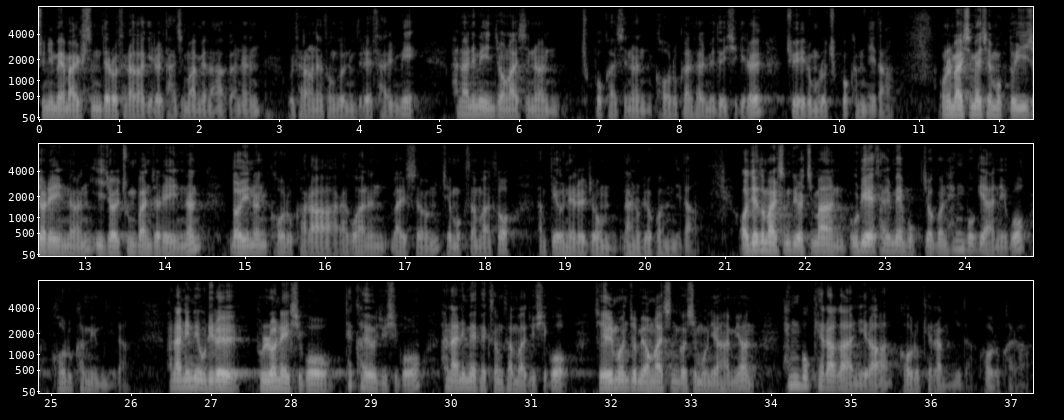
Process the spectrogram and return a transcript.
주님의 말씀대로 살아가기를 다짐하며 나아가는 우리 사랑하는 성도님들의 삶이 하나님이 인정하시는 축복하시는 거룩한 삶이 되시기를 주의 이름으로 축복합니다. 오늘 말씀의 제목도 2절에 있는 2절 중반절에 있는 너희는 거룩하라라고 하는 말씀 제목 삼아서 함께 은혜를 좀 나누려고 합니다. 어제도 말씀드렸지만 우리의 삶의 목적은 행복이 아니고 거룩함입니다. 하나님이 우리를 불러내시고 택하여 주시고 하나님의 백성 삼아 주시고 제일 먼저 명하신 것이 뭐냐 하면 행복해라가 아니라 거룩해라입니다. 거룩하라.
